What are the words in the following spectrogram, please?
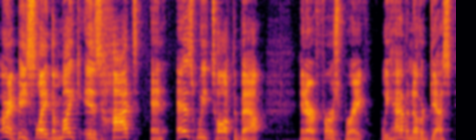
All right, B Slade, the mic is hot. And as we talked about in our first break, we have another guest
